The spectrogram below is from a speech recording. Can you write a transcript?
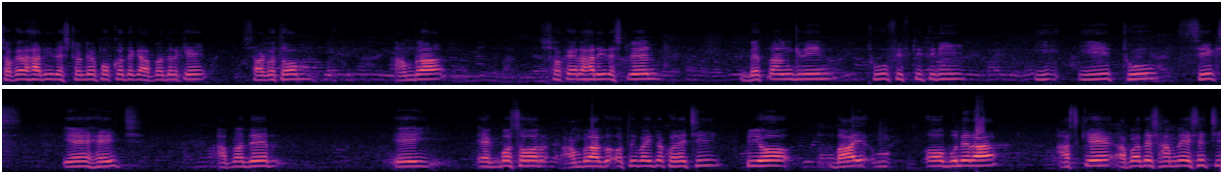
শখের হারি রেস্টুরেন্টের পক্ষ থেকে আপনাদেরকে স্বাগতম। আমরা শখের রেস্টুরেন্ট বেতরান green two fifty three E two six A H আপনাদের এই এক বছর আমরা অতিবাহিত করেছি। প্রিয় ভাই ও বোনেরা আজকে আপনাদের সামনে এসেছি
